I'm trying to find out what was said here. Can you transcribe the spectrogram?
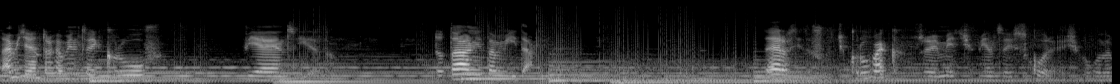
Tam widziałem trochę więcej krów, więc idę tam. Totalnie tam idę. Teraz idę szukać krówek, żeby mieć więcej skóry, jeśli w ogóle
